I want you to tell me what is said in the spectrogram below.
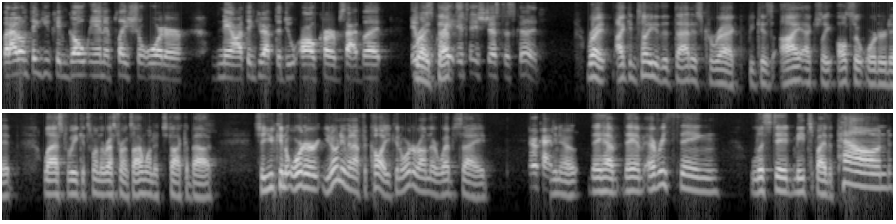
but I don't think you can go in and place your order now. I think you have to do all curbside, but it was great. It tastes just as good. Right. I can tell you that that is correct because I actually also ordered it last week. It's one of the restaurants I wanted to talk about. So you can order. You don't even have to call. You can order on their website. Okay. You know they have they have everything listed meats by the pound.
